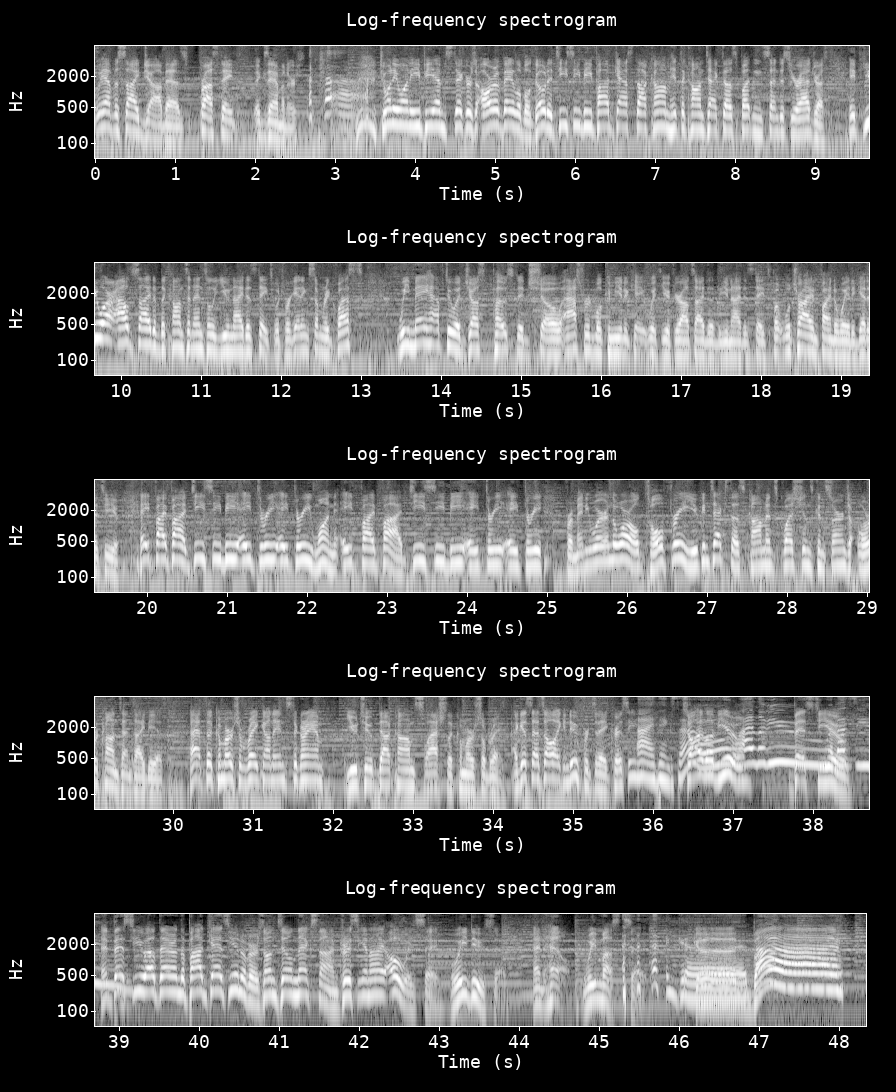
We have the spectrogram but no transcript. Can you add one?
We have a side job as prostate examiners. 21 EPM stickers are available. Go to tcbpodcast.com, hit the contact us button, send us your address. If you are outside of the continental United States, which we're getting some requests, we may have to adjust postage, so Astrid will communicate with you if you're outside of the United States, but we'll try and find a way to get it to you. 855 TCB 8383 1 855 TCB 8383 from anywhere in the world, toll free. You can text us comments, questions, concerns, or content ideas at the commercial break on Instagram, youtube.com slash the commercial break. I guess that's all I can do for today, Krissy. I think so. So I love you. I love you. Best to you. Best to you. And best to you out there in the podcast universe. Until next time, Krissy and I always say, we do say, and hell, we must say, Goodbye. goodbye.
